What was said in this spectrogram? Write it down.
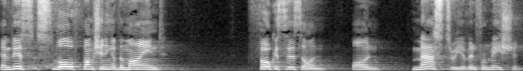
And this slow functioning of the mind focuses on on mastery of information,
